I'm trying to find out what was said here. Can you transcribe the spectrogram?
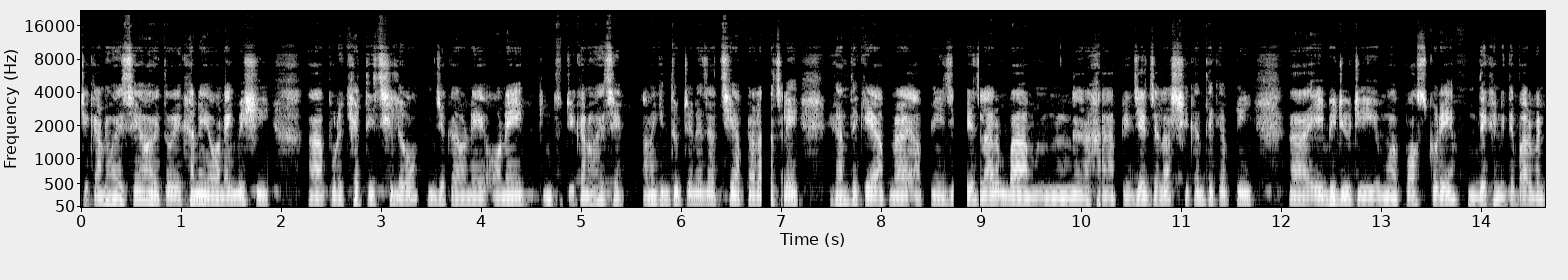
টিকানো হয়েছে। হয়তো এখানে অনেক বেশি পরীক্ষার্থী ছিল, যে কারণে অনেক কিন্তু টিকানো হয়েছে। আমি কিন্তু ট্রেনে যাচ্ছি, আপনারা চাইলে এখান থেকে আপনার, আপনি যে জেলার বা হ্যাঁ আপনি যে জেলার, সেখান থেকে আপনি এই ভিডিওটি পজ করে দেখে নিতে পারবেন।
